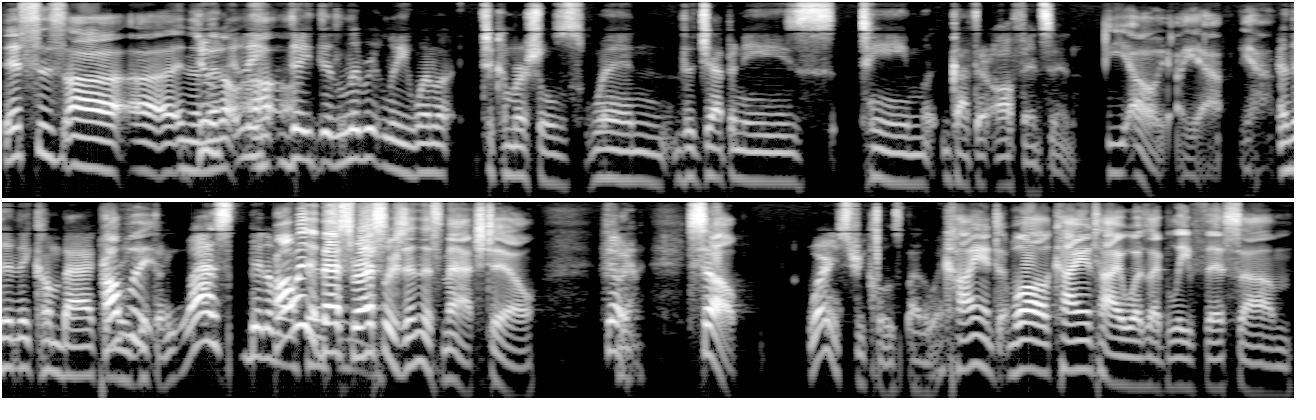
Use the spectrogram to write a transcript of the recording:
this is uh, uh in the Dude, middle. they, uh, they deliberately went to commercials when the Japanese team got their offense in. oh yeah, yeah. And then they come back Probably- and they get the last bit of Probably the best in. wrestlers in this match too. Yeah. So Wearing street clothes, by the way. Kai and well, Kai En Tai was, I believe, this. Um,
